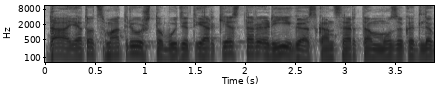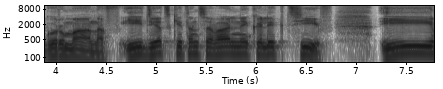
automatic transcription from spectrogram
Да, я тут смотрю, что будет и оркестр Рига с концертом «Музыка для гурманов», и детский танцевальный коллектив, и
